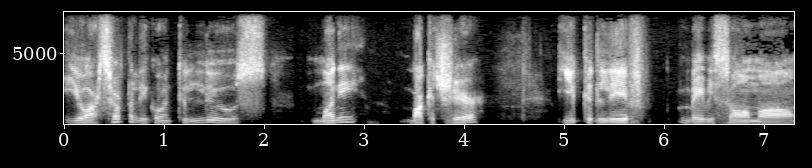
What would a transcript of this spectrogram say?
you are certainly going to lose money, market share. You could leave maybe some uh,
